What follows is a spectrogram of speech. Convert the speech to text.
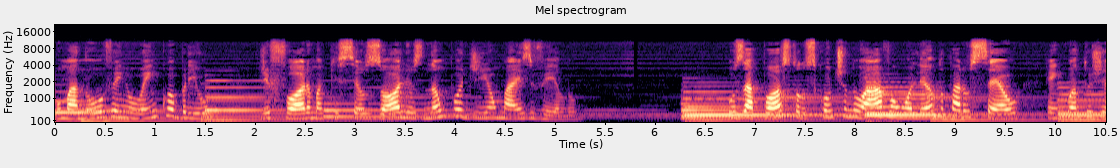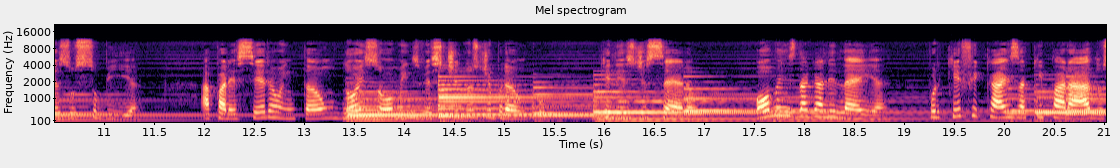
Uma nuvem o encobriu, de forma que seus olhos não podiam mais vê-lo. Os apóstolos continuavam olhando para o céu enquanto Jesus subia. Apareceram então dois homens vestidos de branco, que lhes disseram: Homens da Galileia, por que ficais aqui parados,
